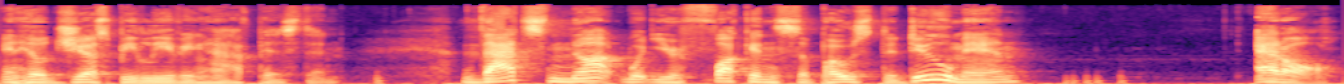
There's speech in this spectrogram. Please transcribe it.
and he'll just be leaving half piston. That's not what you're fucking supposed to do, man. At all.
